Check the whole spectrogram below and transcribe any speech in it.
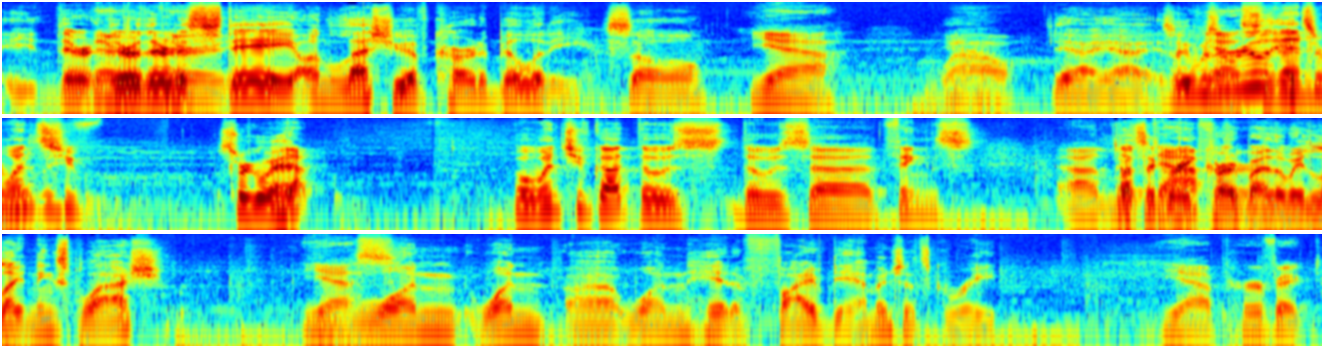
They're they're, They're- there to they're- stay unless you have card ability. So yeah. yeah. Wow. Yeah, yeah. So it was yeah, a really. so then it's a once really, you Sorry, go ahead. Yep. Well, once you've got those those uh, things, uh, That's a great card, by the way. Lightning splash. Yes. One one uh, one hit of five damage. That's great. Yeah, perfect.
